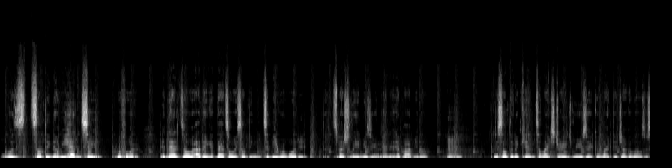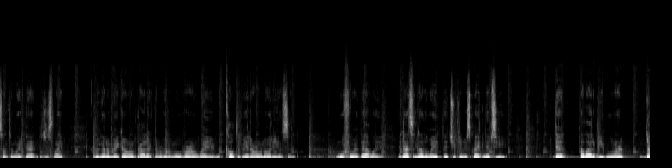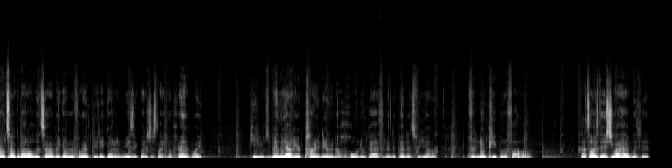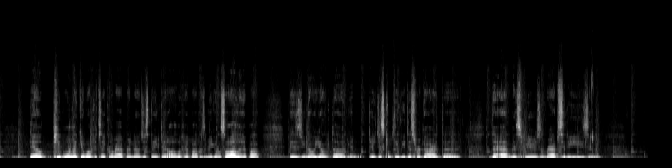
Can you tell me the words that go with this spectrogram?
was something that we hadn't seen before. And that's always, I think that's always something to be rewarded, especially in music and, and in hip hop. You know, Mhm. it's something akin to like strange music or like the Juggalos or something like that. It's just like we're gonna make our own product and we're gonna move our own way and cultivate our own audience and move forward that way. And that's another way that you can respect Nipsey that a lot of people aren't don't talk about all the time. They go to the philanthropy, they go to the music, but it's just like, yo, fam, like he was really out here pioneering a whole new path of independence for yo for new people to follow. That's always the issue I have with it. They'll people look at one particular rapper and they'll just think that all of hip hop is Migos. So all of hip hop is, you know, Young Thug and they just completely disregard the the Atmospheres and Rapsodys and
